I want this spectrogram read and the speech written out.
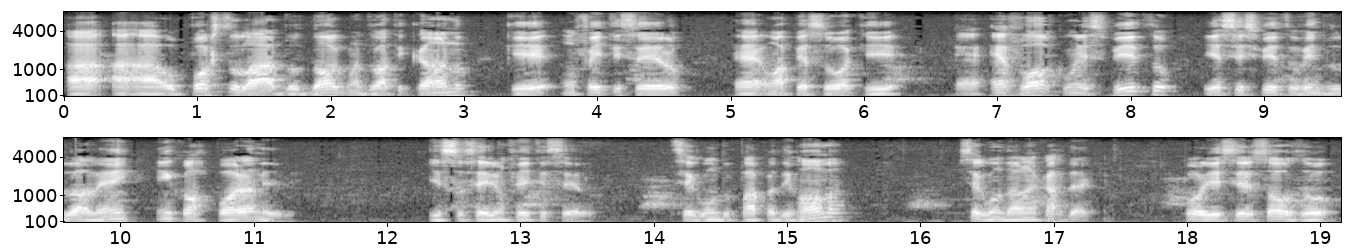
A, a, o postulado, o dogma do Vaticano, que um feiticeiro é uma pessoa que é, evoca um espírito e esse espírito vindo do além incorpora nele. Isso seria um feiticeiro, segundo o Papa de Roma, segundo Allan Kardec. Por isso ele só usou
